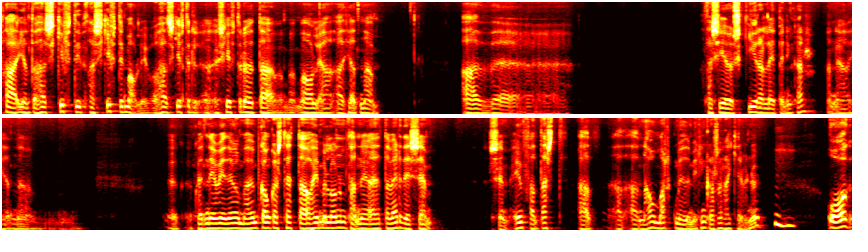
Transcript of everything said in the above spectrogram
það, ég held að það skiptir, það skiptir máli og það skiptir, skiptir auðvitað máli að, að hérna að uh, það séu skýra leifinningar þannig að hérna hvernig við höfum að umgangast þetta á heimilónum þannig að þetta verði sem sem einfaldast að, að, að ná markmiðum í ringrásarhækkerfinu mm. og,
